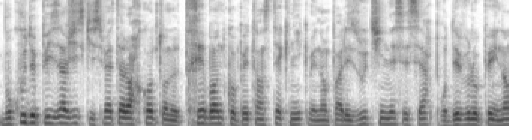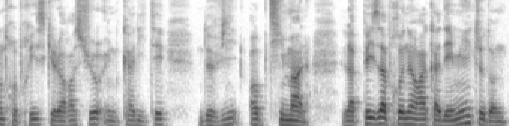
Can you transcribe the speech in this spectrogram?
Beaucoup de paysagistes qui se mettent à leur compte ont de très bonnes compétences techniques mais n'ont pas les outils nécessaires pour développer une entreprise qui leur assure une qualité de vie optimale. La Paysapreneur Academy te donne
